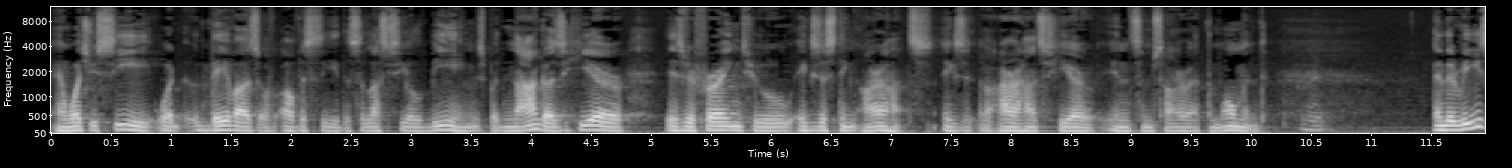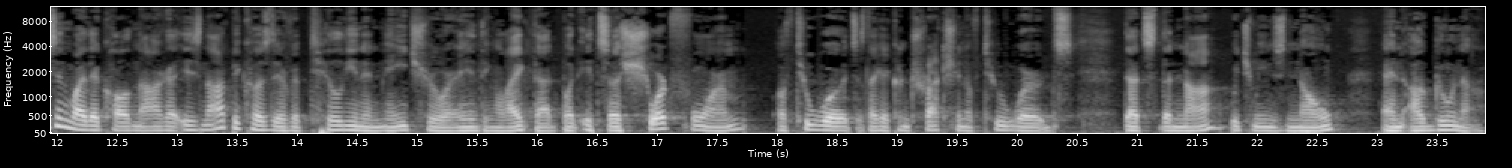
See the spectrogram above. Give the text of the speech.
And what you see, what Devas are obviously the celestial beings, but Nagas here is referring to existing arahats, ex- arahats here in samsara at the moment. Right. And the reason why they're called Naga is not because they're reptilian in nature or anything like that, but it's a short form of two words. It's like a contraction of two words. That's the Na, which means no, and Aguna.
